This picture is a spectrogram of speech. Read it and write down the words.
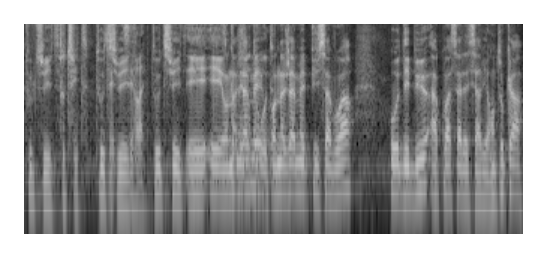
Tout de suite. Tout de suite. Tout de suite. C'est vrai. Tout de suite. Et, et on n'a jamais, jamais pu savoir au début à quoi ça allait servir. En tout cas,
